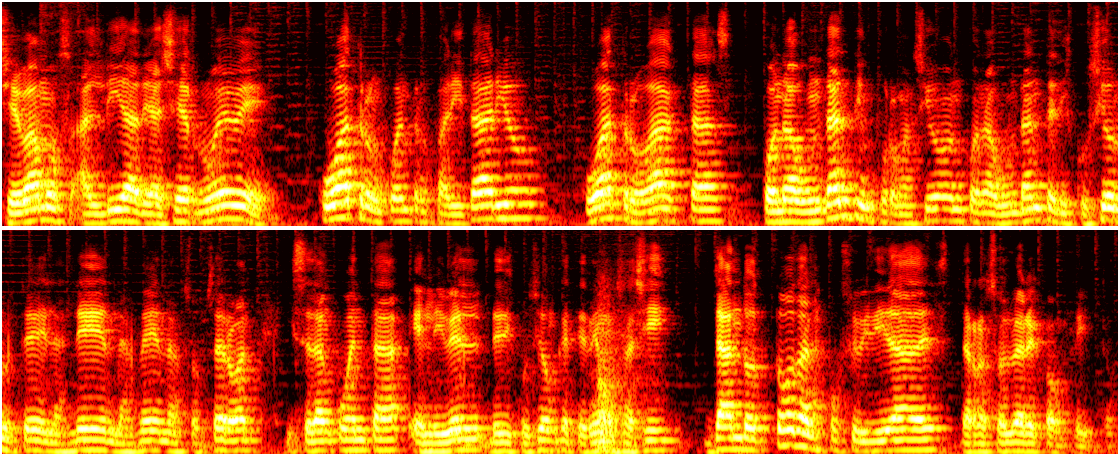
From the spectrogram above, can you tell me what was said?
llevamos al día de ayer 9 cuatro encuentros paritarios, cuatro actas, con abundante información, con abundante discusión. Ustedes las leen, las ven, las observan y se dan cuenta el nivel de discusión que tenemos allí, dando todas las posibilidades de resolver el conflicto.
